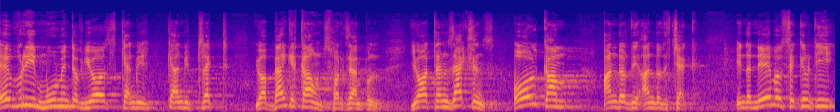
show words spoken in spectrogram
Every movement of yours can be, can be tracked. Your bank accounts, for example, your transactions all come under the, under the check. In the name of security,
